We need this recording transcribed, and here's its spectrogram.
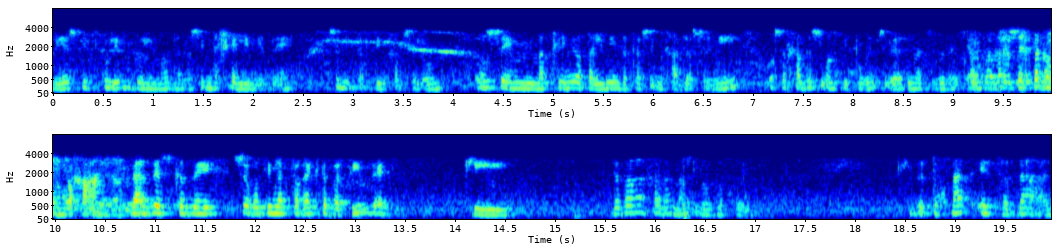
ויש תסכולים גדולים מאוד, אנשים נחלים מזה, שמתאבדים חד שלום, או שהם מתחילים להיות אלימים וקשים אחד לשני, או שחד ושלום סיפורים של ילדים מהסוג הזה, לפרשך את המשפחה, ואז יש כזה שרוצים לפרק את הבתים, ו... כי דבר אחד אנחנו לא זוכרים. כי בתוכנת עץ הדעת,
